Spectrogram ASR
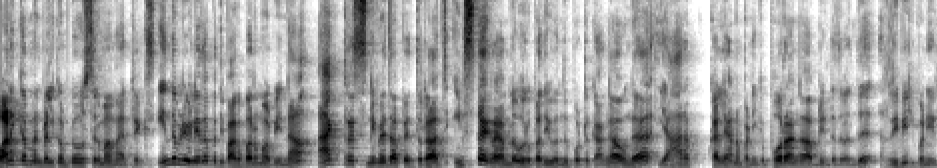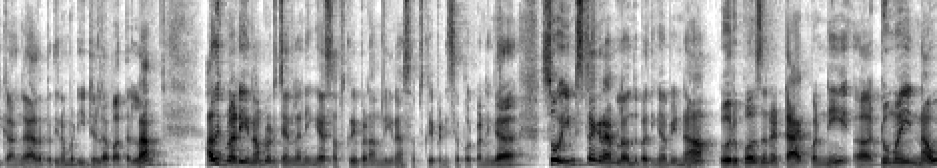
வணக்கம் and welcome to cinema matrix இந்த வீடியோவில் எதை பற்றி பார்க்க போகிறோம் அப்படின்னா ஆக்ட்ரஸ் நிவேதா பெத்ராஜ் இன்ஸ்டாகிராமில் ஒரு பதிவு வந்து போட்டிருக்காங்க. அவங்க யாரை கல்யாணம் பண்ணிக்க போகிறாங்க அப்படின்றத வந்து ரிவீல் பண்ணியிருக்காங்க. அதை பற்றி நம்ம டீட்டெயிலாக பார்த்துடலாம். அதுக்கு முன்னாடி நம்மளோட சேனலை நீங்கள் சப்ஸ்கிரைப் பண்ணாமீங்கன்னா சப்ஸ்கிரைப் பண்ணி சப்போர்ட் பண்ணுங்கள் ஸோ இன்ஸ்டாகிராமில் வந்து பார்த்திங்க அப்படின்னா ஒரு பர்சனை டேக் பண்ணி to my now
